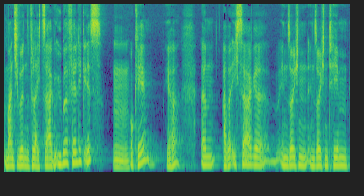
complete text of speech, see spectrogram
manche würden vielleicht sagen, überfällig ist. Mhm. Okay, ja. Ähm, aber ich sage in solchen, in solchen Themen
